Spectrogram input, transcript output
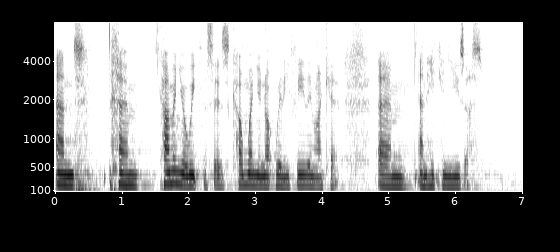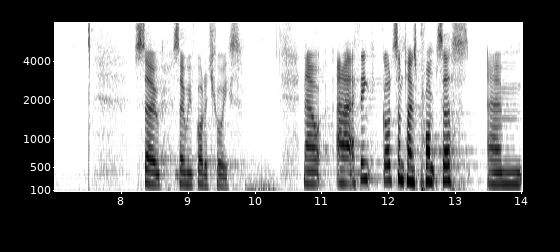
and um, come in your weaknesses, come when you're not really feeling like it, um, and he can use us. So, so we've got a choice. Now, I think God sometimes prompts us um,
